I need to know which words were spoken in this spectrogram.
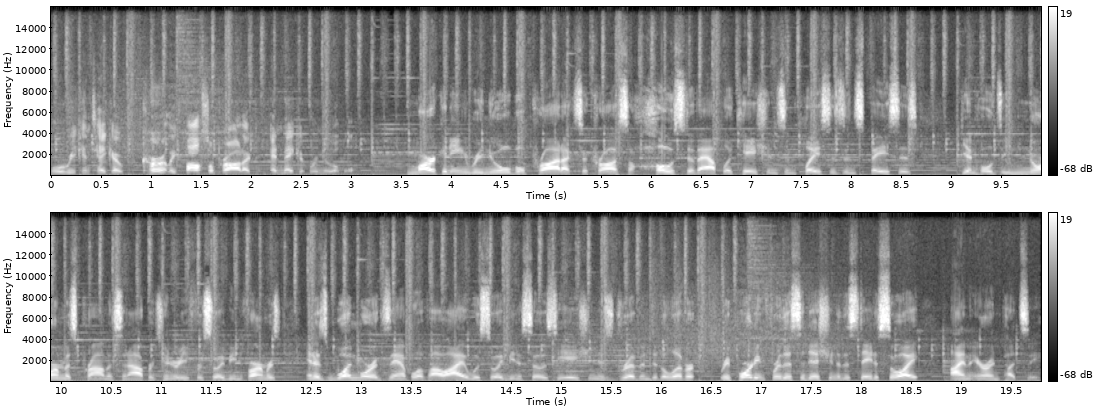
where we can take a currently fossil product and make it renewable. Marketing renewable products across a host of applications and places and spaces again holds enormous promise and opportunity for soybean farmers and is one more example of how Iowa Soybean Association is driven to deliver. Reporting for this edition of the State of Soy, I'm Aaron Putze.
